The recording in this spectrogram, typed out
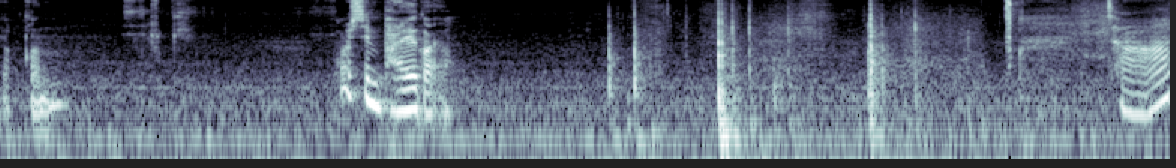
약간 이렇게 훨씬 밝아요. 자,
